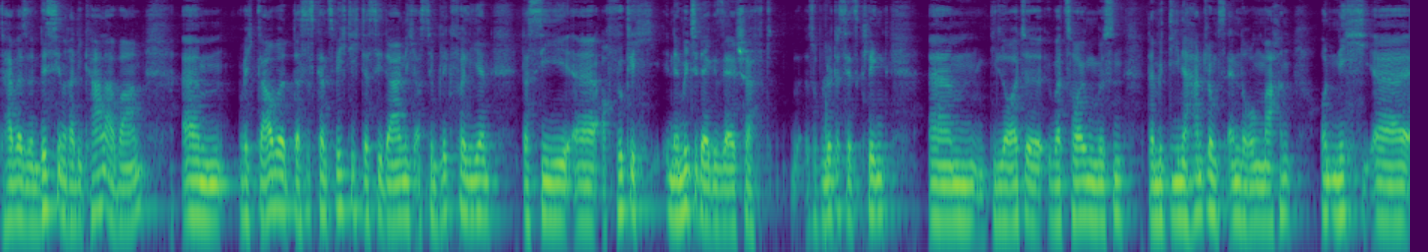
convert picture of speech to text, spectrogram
teilweise ein bisschen radikaler waren. Ähm, aber ich glaube, das ist ganz wichtig, dass sie da nicht aus dem Blick verlieren, dass sie äh, auch wirklich in der Mitte der Gesellschaft, so blöd das jetzt klingt, ähm, die Leute überzeugen müssen, damit die eine Handlungsänderung machen und nicht äh,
